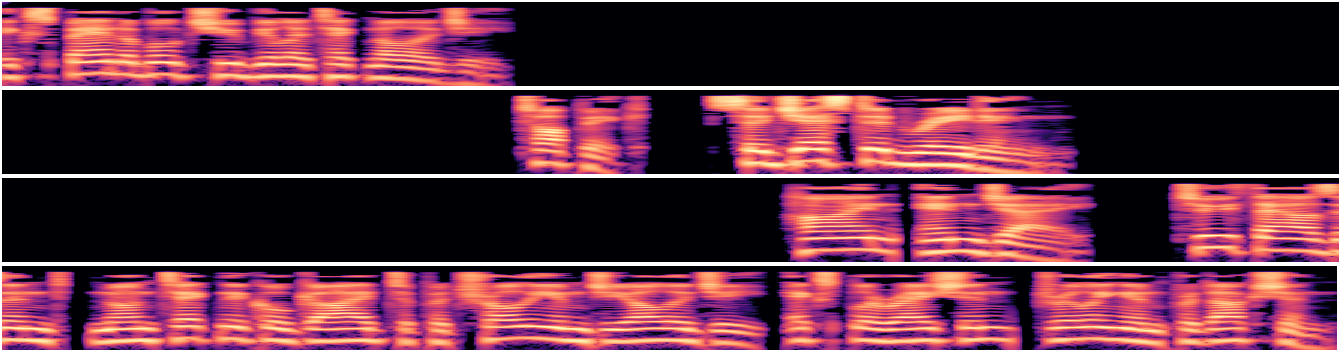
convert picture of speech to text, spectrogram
Expandable tubular technology. Topic. Suggested reading. Hyne, N.J. 2000, Non-Technical Guide to Petroleum Geology, Exploration, Drilling and Production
